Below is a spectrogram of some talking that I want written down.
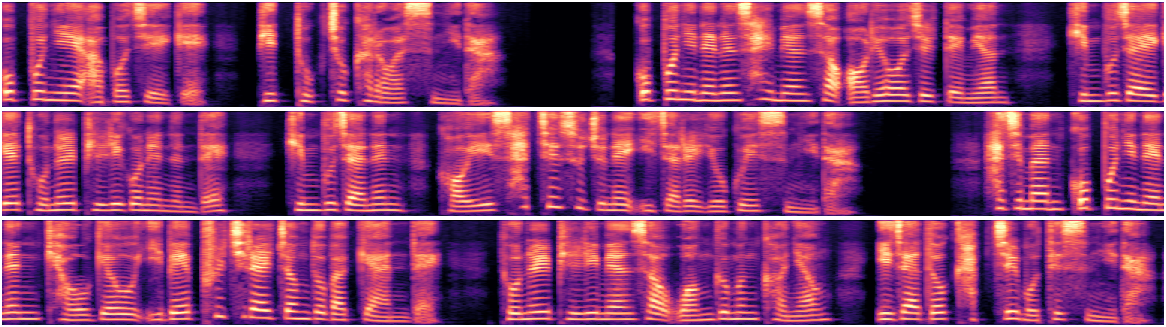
꽃분이의 아버지에게 빚 독촉하러 왔습니다. 꽃분이네는 살면서 어려워질 때면 김 부자에게 돈을 빌리곤 했는데 김 부자는 거의 사채 수준의 이자를 요구했습니다. 하지만 꽃분이네는 겨우겨우 입에 풀칠할 정도밖에 안 돼 돈을 빌리면서 원금은커녕 이자도 갚질 못했습니다.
